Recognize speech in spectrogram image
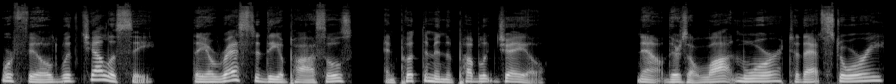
were filled with jealousy. They arrested the apostles and put them in the public jail. Now, there's a lot more to that story.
